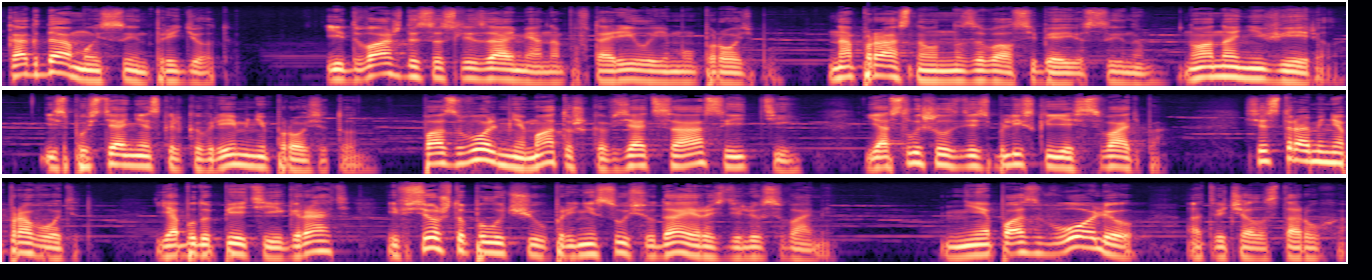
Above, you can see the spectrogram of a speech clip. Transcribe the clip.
когда мой сын придет?» И дважды со слезами она повторила ему просьбу. Напрасно он называл себя ее сыном, но она не верила. И спустя несколько времени просит он. «Позволь мне, матушка, взять Саас и идти. Я слышал, здесь близко есть свадьба. Сестра меня проводит. Я буду петь и играть, и все, что получу, принесу сюда и разделю с вами». «Не позволю», — отвечала старуха.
